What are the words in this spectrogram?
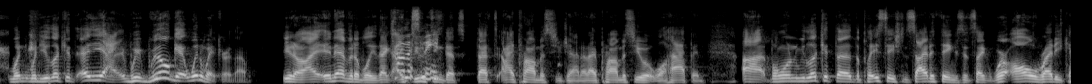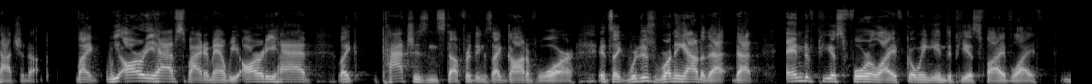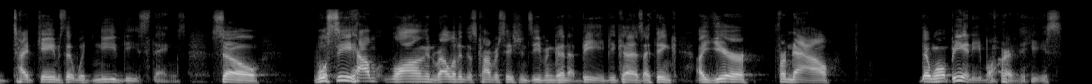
when when you look at uh, yeah, we will get Wind Waker though. You know, I inevitably like promise I do me. think that's that I promise you, Janet. I promise you it will happen. Uh, but when we look at the the PlayStation side of things, it's like we're already catching up. Like we already have Spider-Man, we already have like patches and stuff for things like God of War. It's like we're just running out of that that end of PS4 life going into PS5 life type games that would need these things. So we'll see how long and relevant this conversation is even going to be because I think a year from now there won't be any more of these.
